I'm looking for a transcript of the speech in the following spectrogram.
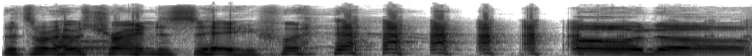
That's what I was oh. trying to say. oh no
